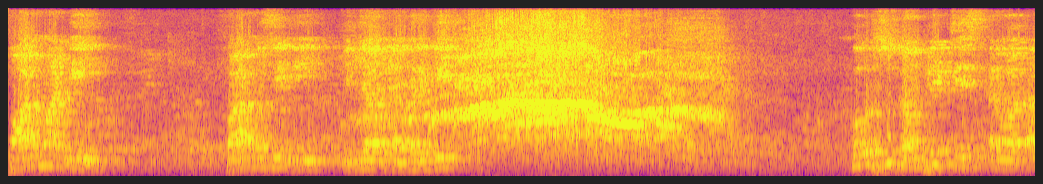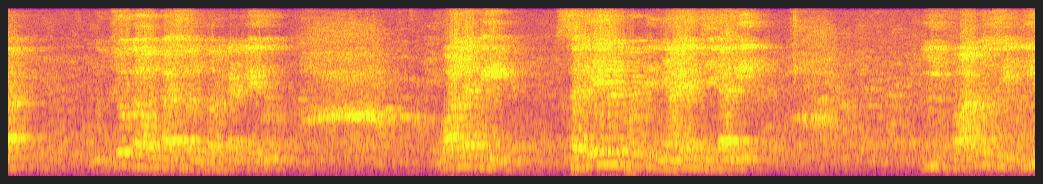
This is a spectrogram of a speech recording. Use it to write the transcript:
ఫార్మా డి ఫార్మసీ డి విద్యార్థులందరికీ కోర్సు కంప్లీట్ చేసిన తర్వాత ఉద్యోగ అవకాశాలు దొరకట్లేదు. వాళ్ళకి సరైనటువంటి న్యాయం చేయాలి. ఈ ఫార్మసీ ఈ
